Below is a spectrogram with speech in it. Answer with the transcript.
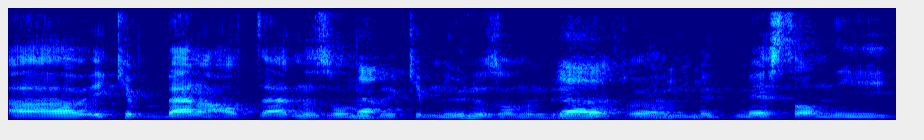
Uh, ik heb bijna altijd een zonnebril. Ja. Ik heb nu een zonnebril Ja, op. Uh, met- meestal niet,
